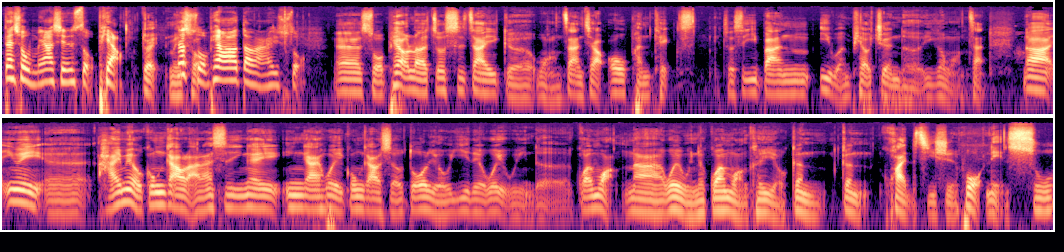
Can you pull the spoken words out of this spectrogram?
但是我们要先锁票。对，没错。那锁票要到哪里锁？呃，锁票呢，就是在一个网站叫 OpenTix。这是一般译文票券的一个网站。那因为呃还没有公告啦，但是因为应该会公告的时候多留意的魏武营的官网。那魏武营的官网可以有更更快的资讯或脸书。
